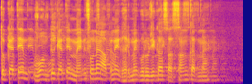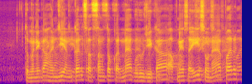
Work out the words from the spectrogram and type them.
तो कहते हैं, वो अंकल कहते हैं, मैंने सुना है आपने घर में गुरुजी का सत्संग करना है। तो मैंने कहा हाँ जी अंकल, सत्संग तो करना है गुरुजी का, आपने सही सुना है, पर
